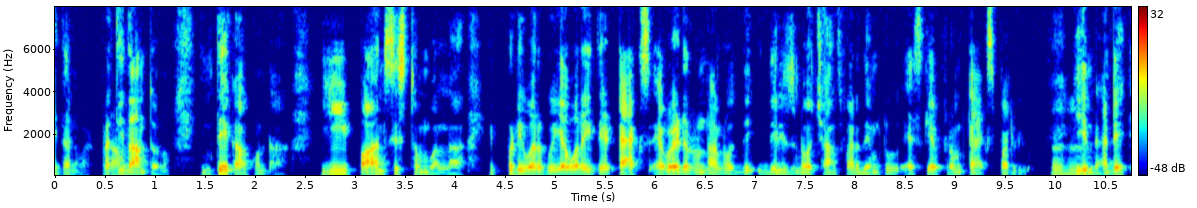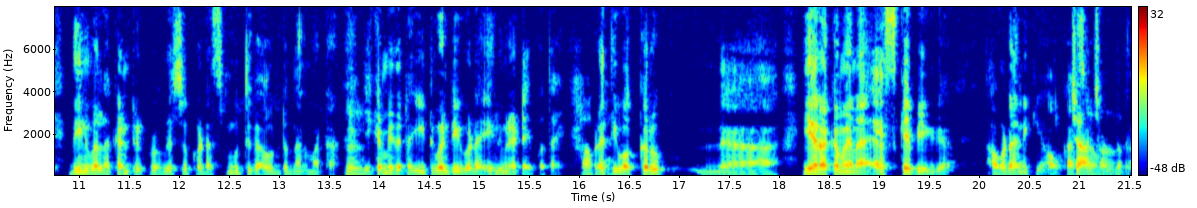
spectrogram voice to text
ఇదనమాట ప్రతి. దాంతోనూ ఇంతే కాకుండా ఈ పాన్ సిస్టమ్ వల్ల ఇప్పటి వరకు ఎవరైతే ట్యాక్స్ అవాయిడర్ ఉన్నారో there is no chance for them to escape from tax purview మ్మ్. అంటే దీనివల్ల కంట్రీ ప్రోగ్రెస్ కూడా స్మూత్గా ఉంటుందన్నమాట మ్మ్. ఇక మీదట ఇటువంటివి కూడా ఎలిమినేట్ అయిపోతాయి. ప్రతి ఒక్కరూ ఏ రకమైన ఎస్కేపింగ్ అవ్వడానికి అవకాశం ఉండదు.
